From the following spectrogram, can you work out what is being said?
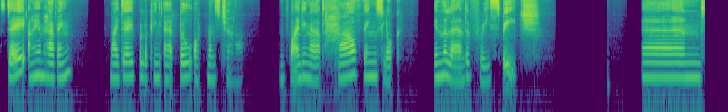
today I am having my day for looking at Bill Ottman's channel and finding out how things look in the land of free speech. And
